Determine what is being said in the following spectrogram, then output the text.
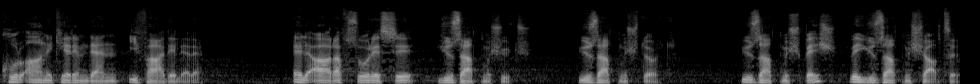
Kur'an-ı Kerim'den ifadelere. El-Araf suresi 163, 164, 165 ve 166.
